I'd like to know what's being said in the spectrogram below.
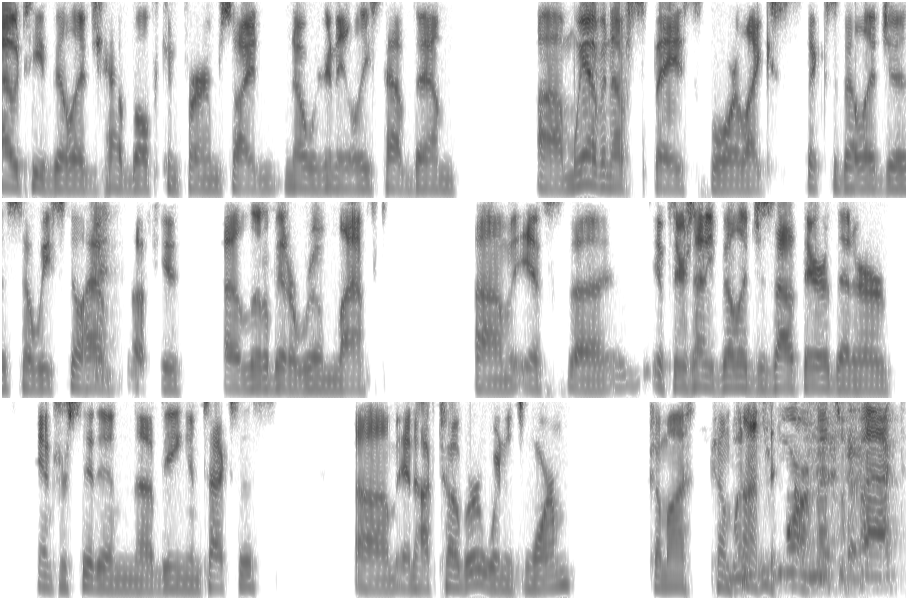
IoT Village have both confirmed, so I know we're going to at least have them. Um, we have enough space for like six villages, so we still have a few, a little bit of room left. Um, if uh, if there's any villages out there that are interested in uh, being in Texas um, in October when it's warm, come on, come when on. It's warm, that's a fact.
